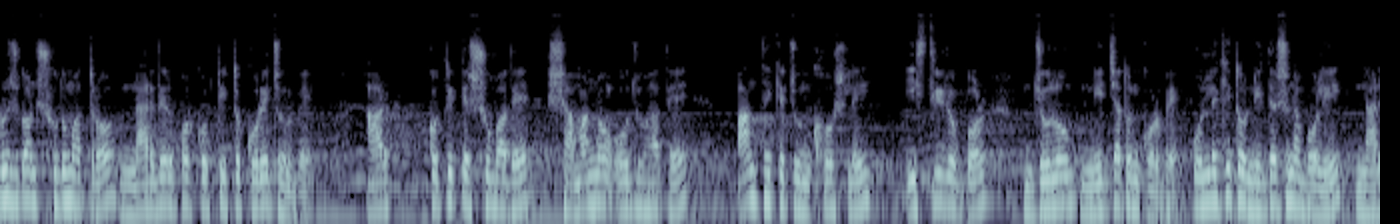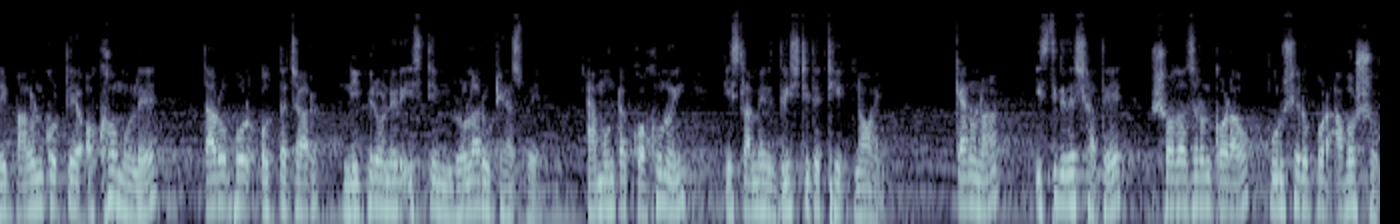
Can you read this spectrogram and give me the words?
পুরুষগণ শুধুমাত্র নারীদের উপর কর্তৃত্ব করে চলবে, আর কর্তৃত্বের সুবাদে সামান্য অজুহাতে পান থেকে চুন খসলেই স্ত্রীর ওপর জুলুম নির্যাতন করবে। উল্লেখিত নির্দেশনা বলি, নারী পালন করতে অক্ষম হলে তার ওপর অত্যাচার, নিপীড়নের স্টিম রোলার উঠে আসবে। এমনটা কখনোই ইসলামের দৃষ্টিতে ঠিক নয়। কেননা, স্ত্রীদের সাথে সদাচরণ করাও পুরুষের ওপর আবশ্যক।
